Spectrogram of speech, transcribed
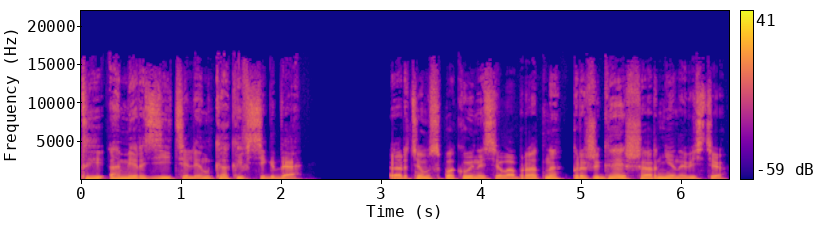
Ты омерзителен, как и всегда». Артем спокойно сел обратно, прожигая шар ненавистью.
